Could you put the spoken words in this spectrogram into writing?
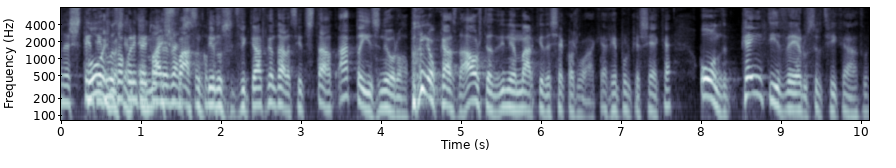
nas 72 pois, ou 48 horas É mais fácil ter um certificado que andar a ser testado. Há países na Europa, é o caso da Áustria, da Dinamarca e da Checoslováquia, a República Checa, onde quem tiver o certificado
